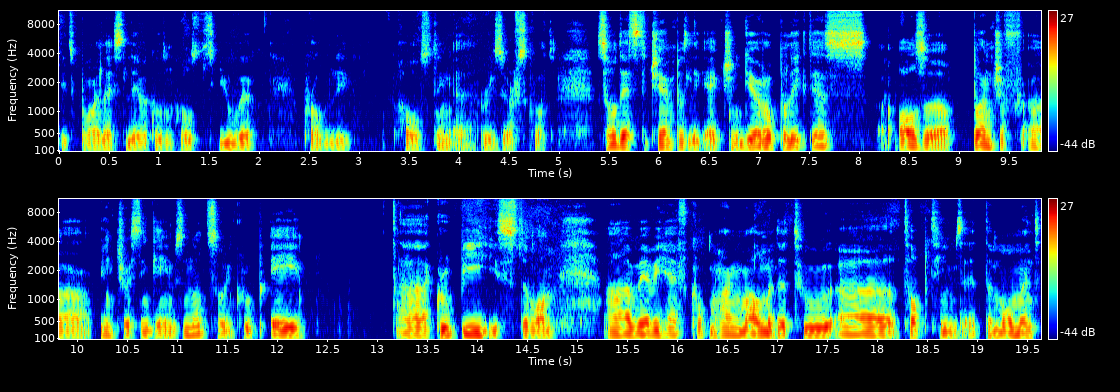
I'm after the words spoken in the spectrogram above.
It's more or less Leverkusen hosts Juve, probably hosting a reserve squad. So that's the Champions League action. In the Europa League, there's also a bunch of uh, interesting games, not so in Group A. Uh, Group B is the one uh, where we have Copenhagen Malmö, the two uh, top teams at the moment.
